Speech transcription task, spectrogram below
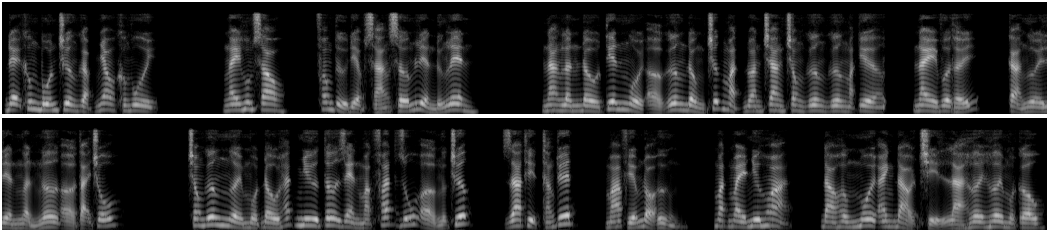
Đệ không bốn trường gặp nhau không vui. Ngày hôm sau, phong tử điệp sáng sớm liền đứng lên. Nàng lần đầu tiên ngồi ở gương đồng trước mặt đoan trang trong gương gương mặt kia, này vừa thấy, cả người liền ngẩn ngơ ở tại chỗ. Trong gương người một đầu hắt như tơ rèn mặc phát rũ ở ngực trước, da thịt thắng tuyết, má phiếm đỏ ửng, mặt mày như họa, đào hồng môi anh đảo chỉ là hơi hơi một câu,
